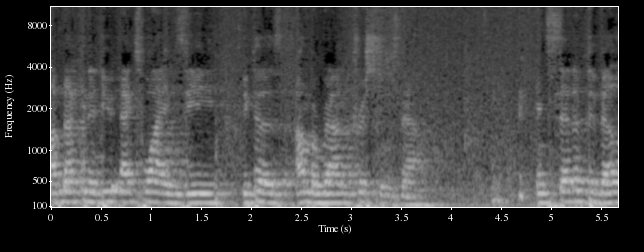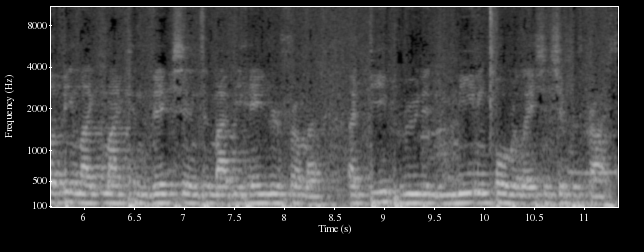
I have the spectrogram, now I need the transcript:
I'm not gonna do X, Y, and Z because I'm around Christians now instead of developing like my convictions and my behavior from a, a deep rooted, meaningful relationship with Christ.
